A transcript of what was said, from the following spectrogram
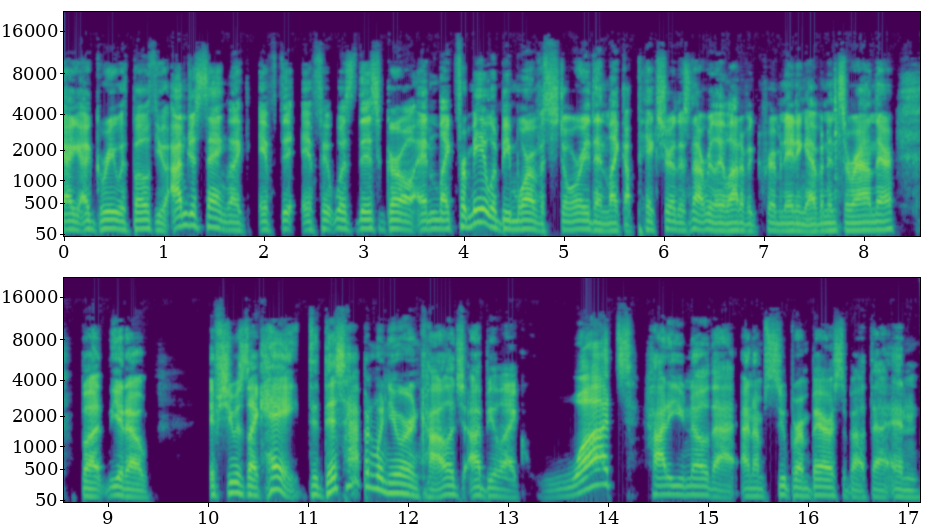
I agree with both you. I'm just saying, like, if the if it was this girl, and like for me, it would be more of a story than like a picture. There's not really a lot of incriminating evidence around there, but you know, if she was like, "Hey, did this happen when you were in college?" I'd be like, "What? How do you know that?" And I'm super embarrassed about that. And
